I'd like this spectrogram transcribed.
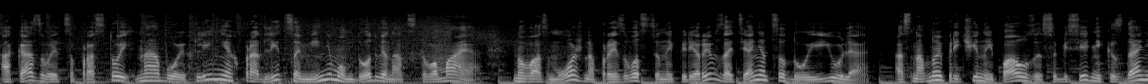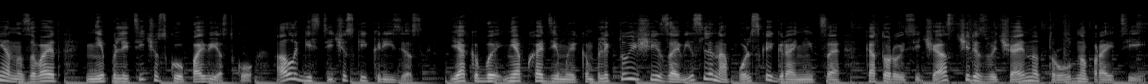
Оказывается, простой на обоих линиях продлится минимум до 12 мая, но, возможно, производственный перерыв затянется до июля. Основной причиной паузы собеседник издания называет не политическую повестку, а логистический кризис. Якобы необходимые комплектующие зависли на польской границе, которую сейчас чрезвычайно трудно пройти.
